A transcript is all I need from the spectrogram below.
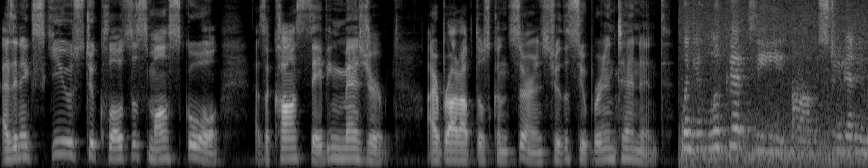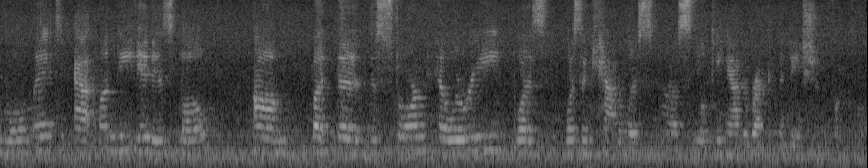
as an excuse to close the small school as a cost saving measure. I brought up those concerns to the superintendent. When you look at the um, student enrollment at Lundy, it is low. Um, but the, the storm Hilary was, was a catalyst for us looking at a recommendation for closure.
